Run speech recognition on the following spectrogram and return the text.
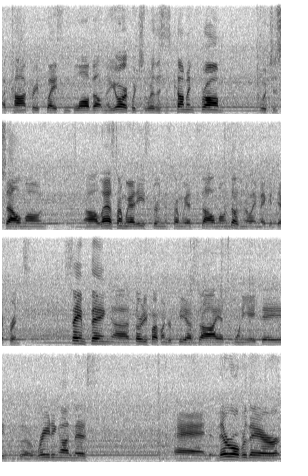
a concrete place in Blauvelt, New York, which is where this is coming from, which is Salamone. Uh, last time we had Eastern, this time we had Salamone. Doesn't really make a difference. Same thing, uh, 3,500 PSI at 28 days. The rating on this, and they're over there.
